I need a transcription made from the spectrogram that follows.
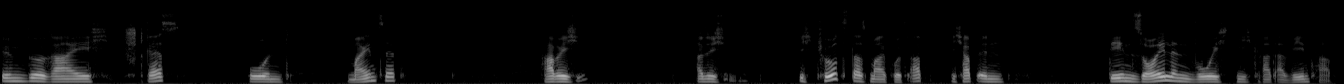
Im Bereich Stress und Mindset habe ich, also ich, ich kürze das mal kurz ab. Ich habe in den Säulen, wo ich, die ich gerade erwähnt habe,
